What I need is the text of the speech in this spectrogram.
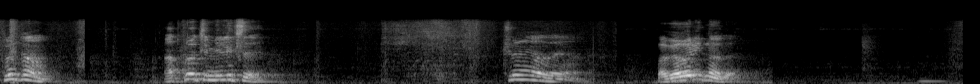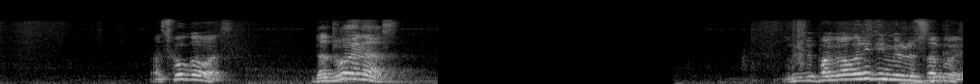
Что там? Откройте милиция. Что надо? Поговорить надо. А сколько вас? Да двое нас. Ну вы поговорите между собой.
